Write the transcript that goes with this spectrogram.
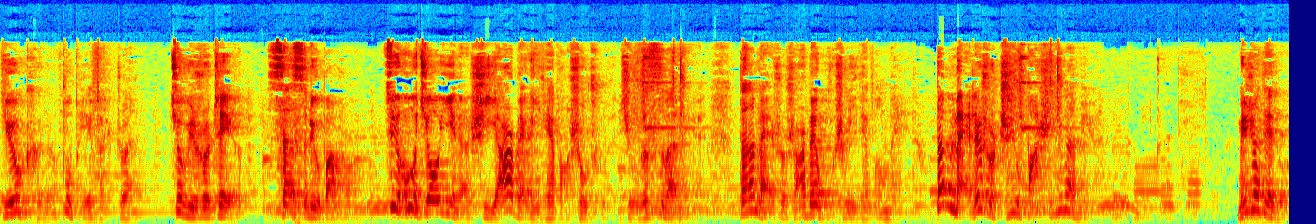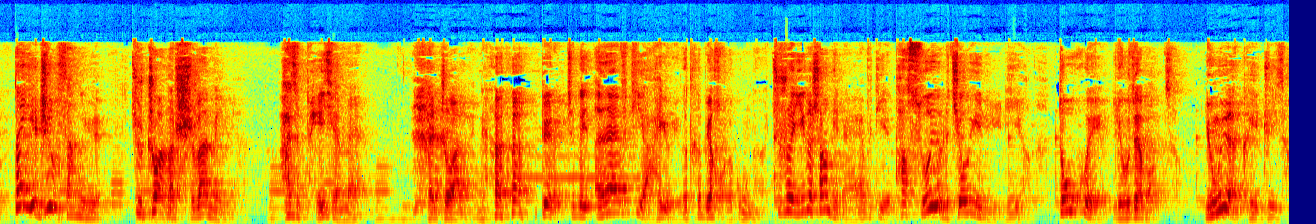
也有可能不赔反赚。就比如说这个三四六八号，最后交易呢是以二百个以太坊售出的，九十四万美元，但他买的时候是二百五十个以太坊买的，但买的时候只有八十一万美元。没赚太多。但也只有三个月就赚了十万美元，还是赔钱卖的，还赚了。对了，这个 NFT 啊，还有一个特别好的功能，就说一个商品的 NFT，它所有的交易履历啊，都会留在网上，永远可以追查。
